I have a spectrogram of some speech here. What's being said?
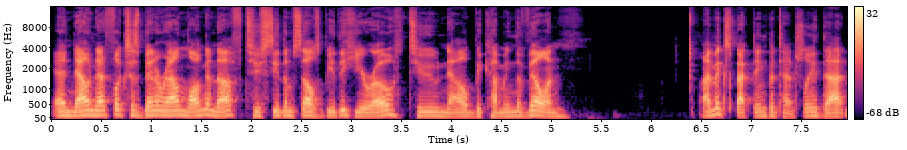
And now Netflix has been around long enough to see themselves be the hero to now becoming the villain. I'm expecting potentially that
